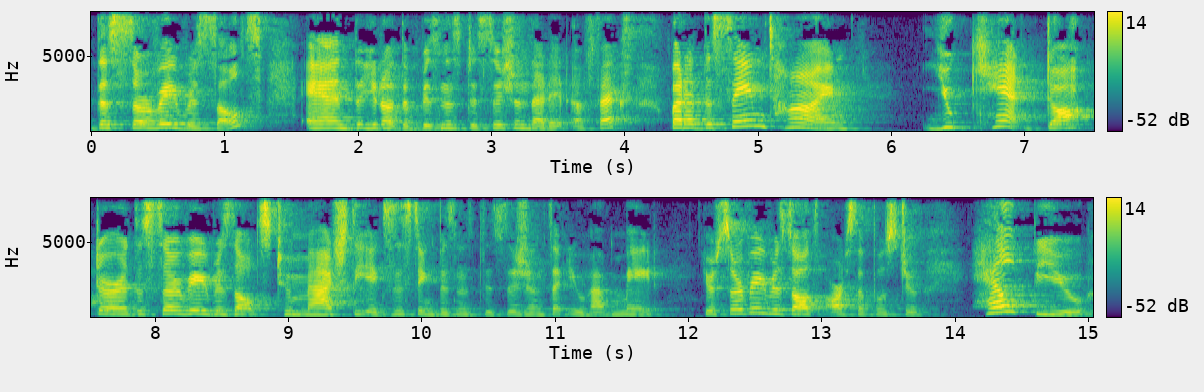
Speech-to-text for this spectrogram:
the survey results and the, you know the business decision that it affects, but at the same time, you can't doctor the survey results to match the existing business decisions that you have made. Your survey results are supposed to help you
